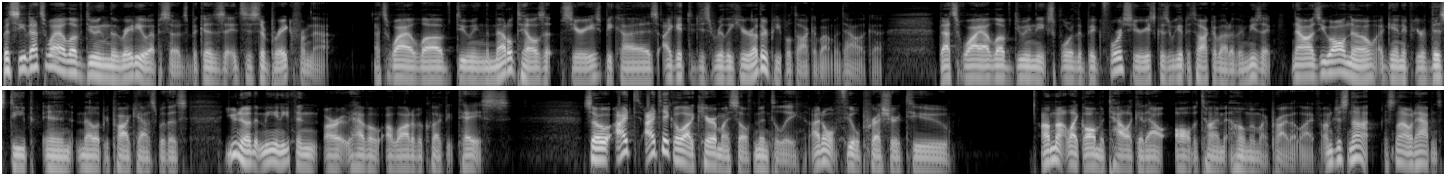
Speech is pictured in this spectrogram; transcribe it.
But see, that's why I love doing the radio episodes because it's just a break from that. That's why I love doing the Metal Tales series because I get to just really hear other people talk about Metallica. That's why I love doing the Explore the Big Four series because we get to talk about other music. Now, as you all know, again, if you're this deep in Metal Up Your Podcast with us, you know that me and Ethan are have a, a lot of eclectic tastes. So I, I take a lot of care of myself mentally. I don't feel pressure to I'm not like all Metallica out all the time at home in my private life. I'm just not. That's not what happens.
